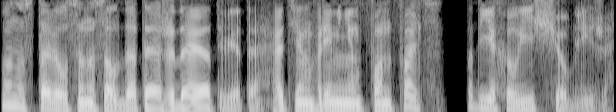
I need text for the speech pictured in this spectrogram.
Он уставился на солдата, ожидая ответа, а тем временем фон Фальц подъехал еще ближе.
